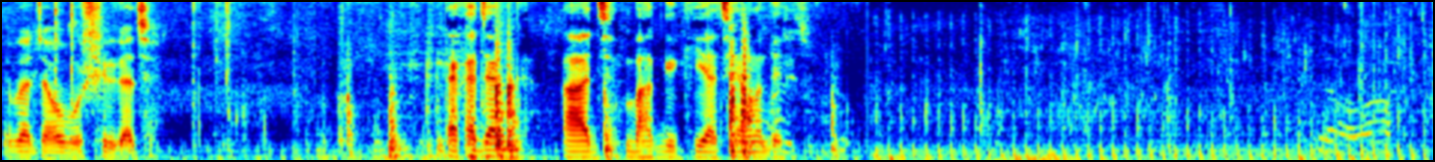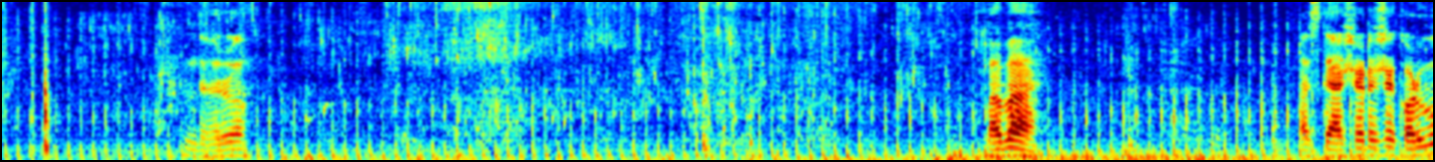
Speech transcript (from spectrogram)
এবার যাও বসির কাছে। দেখা যাক, আজ ভাগ্যে কি আছে আমাদের। ধরো। বাবা, আজকে আশা টাশা করব?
